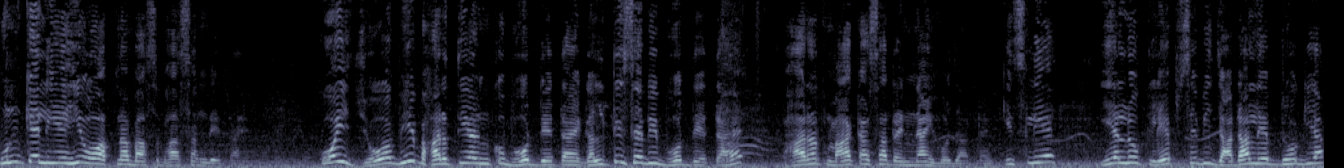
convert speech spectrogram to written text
उनके लिए ही वो अपना भाषण देता है। कोई जो भी भारतीय उनको वोट देता है गलती से भी वोट देता है भारत माँ का साथ अन्याय हो जाता है। किस लिए? ये लोग लेफ़्ट से भी ज़्यादा लेफ़्ट हो गया।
